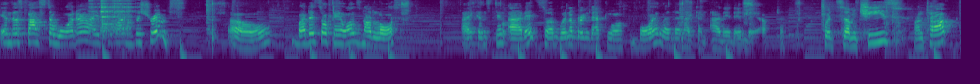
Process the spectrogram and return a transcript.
in this pasta water, I forgot the shrimps. Oh, but it's okay, all's not lost. I can still add it, so I'm to bring that to a boil and then I can add it in there after. Put some cheese on top,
